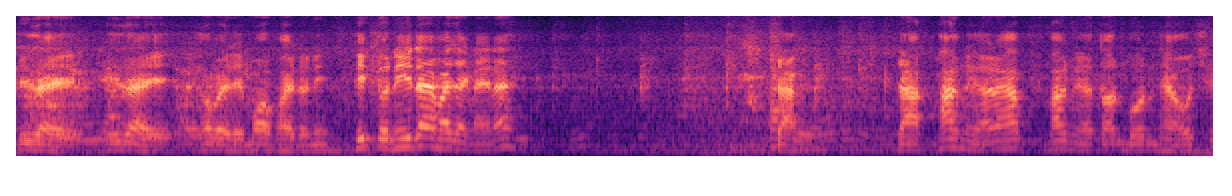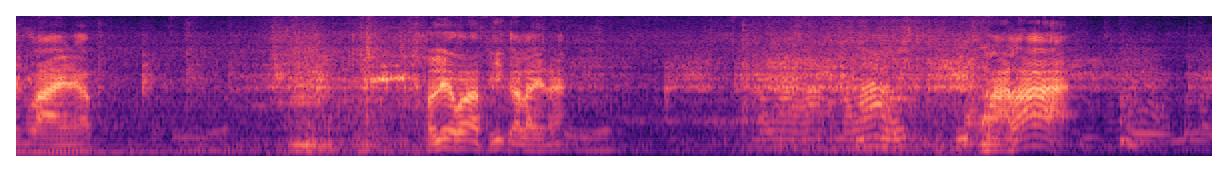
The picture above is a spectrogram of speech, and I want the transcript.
ที่ใส่ที่ใส่เข้าไปในหม้อไฟตัวนี้พริกตัวนี้ได้มาจากไหนนะ จาก จากภาคเหนือนะครับ ภาคเหนือตอนบนแถวเชียงรายนะครับ อืมเขาเรียกว่าพริกอะไรนะมาลามาลาหม่าล่ามาลา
